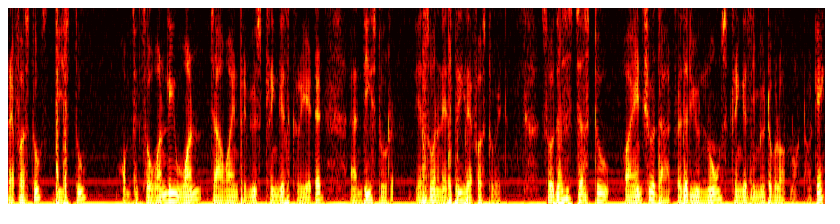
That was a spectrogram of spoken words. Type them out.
refers to these two objects. So only one java interview string is created and these two s1 and s3 refers to it. So this is just to uh, ensure that whether you know string is immutable or not okay?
